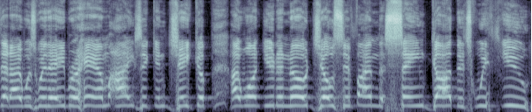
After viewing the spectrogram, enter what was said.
that I was with Abraham, Isaac, and Jacob, I want you to know, Joseph, I'm the same God that's with you.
